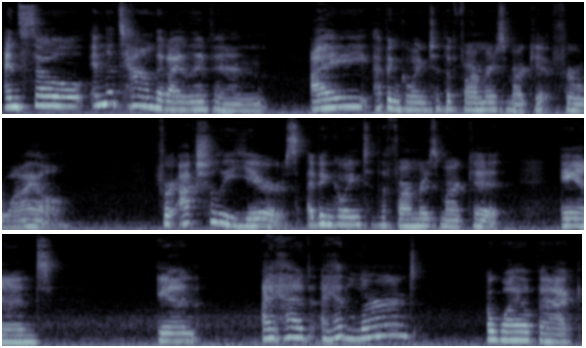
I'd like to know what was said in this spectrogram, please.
And so in the town that i live in i have been going to the farmers market for a while for actually years. I've been going to the farmers market and and I had I had learned a while back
